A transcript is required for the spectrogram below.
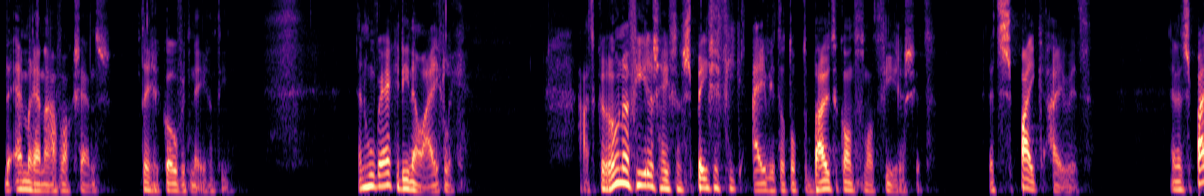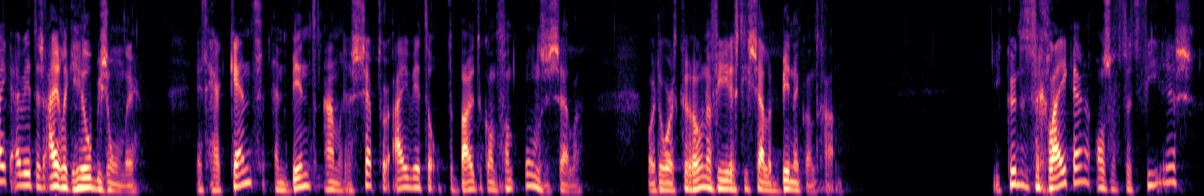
de mRNA-vaccins tegen COVID-19. En hoe werken die nou eigenlijk? Het coronavirus heeft een specifiek eiwit dat op de buitenkant van het virus zit. Het spike-eiwit. En het spike-eiwit is eigenlijk heel bijzonder. Het herkent en bindt aan receptor-eiwitten op de buitenkant van onze cellen, waardoor het coronavirus die cellen binnen kan gaan. Je kunt het vergelijken alsof het virus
